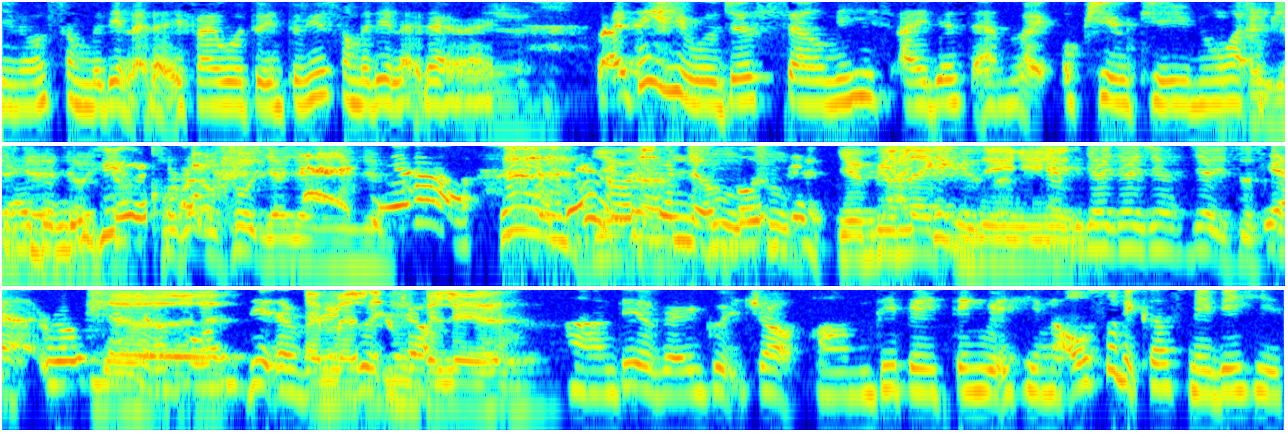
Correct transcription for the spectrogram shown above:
you know, somebody like that? If I were to interview somebody like that, right? Yeah. But I think he will just sell me his ideas. That I'm like, okay, okay, you know what? Okay, yeah, I yeah, believe yeah, you. yeah. Correct. Also, yeah, yeah, yeah, yeah. Yeah. But then Yeah, Roshan, the true, host, true. did, You'll be I like think it's a scam. the Yeah, yeah, yeah, yeah. It's a scam. yeah, Roshan, the, the host, did a very good MLM job. player. um, did a very good job um, debating with him. Also because maybe he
